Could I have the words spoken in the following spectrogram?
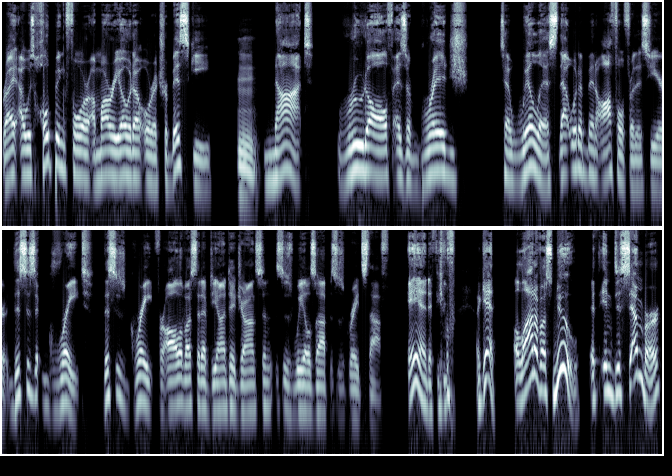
Right, I was hoping for a Mariota or a Trubisky, mm. not Rudolph as a bridge to Willis, that would have been awful for this year. This is great. This is great for all of us that have Diontae Johnson. This is wheels up. This is great stuff. And if you, again, a lot of us knew in December,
